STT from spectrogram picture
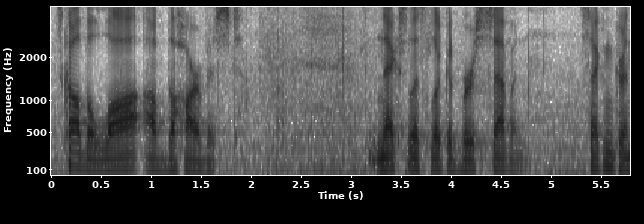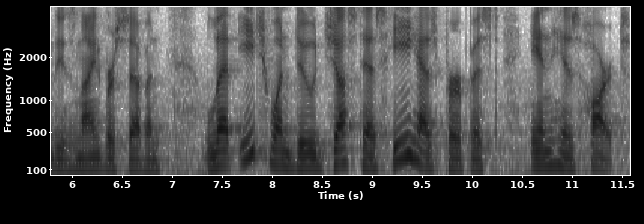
it's called the law of the harvest. Next, let's look at verse 7. 2 Corinthians 9, verse 7. Let each one do just as he has purposed in his heart.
